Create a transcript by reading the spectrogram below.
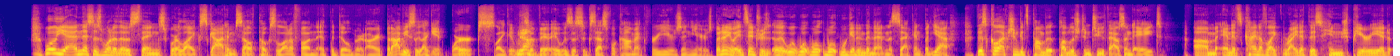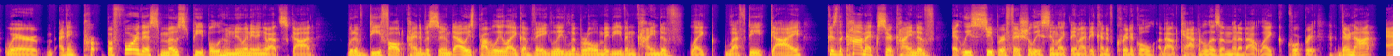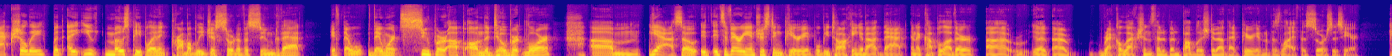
Well, yeah, and this is one of those things where like Scott himself pokes a lot of fun at the Dilbert art, but obviously like it works. Like it was Yeah. a very, it was a successful comic for years and years. But anyway, it's interesting. Uh, we'll, we'll, we'll, we'll get into that in a second. But yeah, this collection gets pub- published in 2008. Um, and it's kind of like right at this hinge period where I think pr- before this, most people who knew anything about Scott would have default kind of assumed, oh, he's probably like a vaguely liberal, maybe even kind of like lefty guy. Because the comics are kind of, at least superficially, seem like they might be kind of critical about capitalism and about like corporate. They're not actually, but uh, you, most people, I think, probably just sort of assumed that if they they weren't super up on the Dilbert lore. Um, yeah, so it, it's a very interesting period. We'll be talking about that and a couple other uh, uh, uh, recollections that have been published about that period of his life as sources here.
